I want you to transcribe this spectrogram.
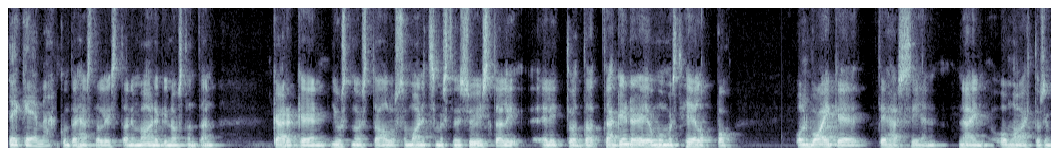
tekemään. Kun tehdään sitä listaa, niin mä ainakin nostan tämän kärkeen just noista alussa mainitsemista syistä. Eli, eli tuota, tämä genre ei ole mun mielestä helppo. On vaikea tehdä siihen näin omaehtoisen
